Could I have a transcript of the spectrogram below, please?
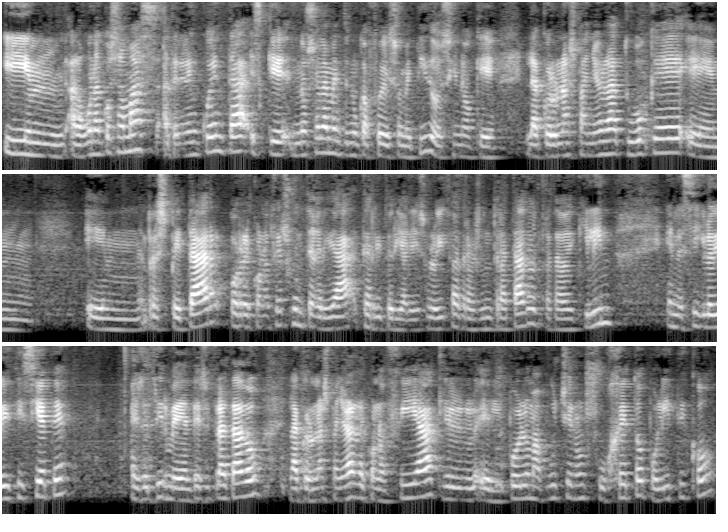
Y mm, alguna cosa más a tener en cuenta es que no solamente nunca fue sometido, sino que la corona española tuvo que em, respetar o reconocer su integridad territorial y eso lo hizo a través de un tratado, el Tratado de Quilín, en el siglo XVII. Es decir, mediante ese tratado la corona española reconocía que el, pueblo mapuche era un sujeto político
